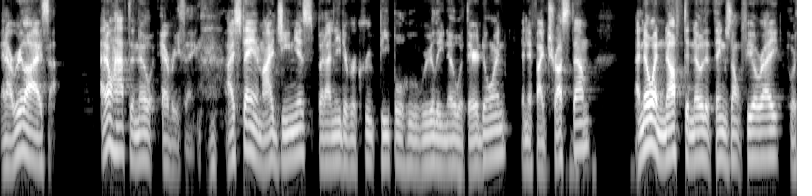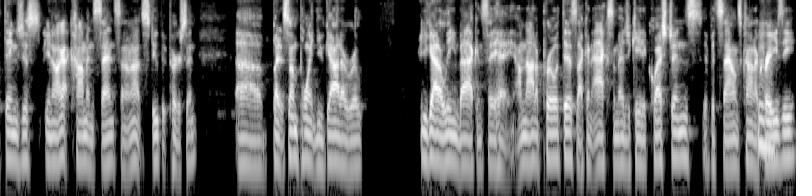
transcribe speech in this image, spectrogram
And I realized I don't have to know everything. I stay in my genius, but I need to recruit people who really know what they're doing. And if I trust them, I know enough to know that things don't feel right or things just, you know, I got common sense and I'm not a stupid person. Uh, but at some point, you gotta re- you gotta lean back and say, "Hey, I'm not a pro at this. I can ask some educated questions. If it sounds kind of mm-hmm. crazy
